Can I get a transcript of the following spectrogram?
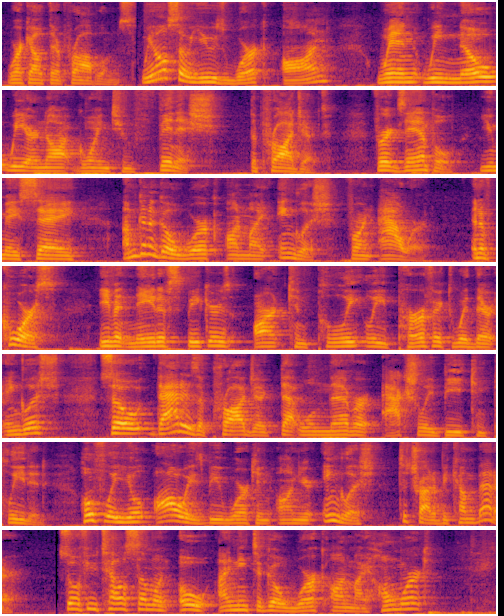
work out their problems. We also use work on when we know we are not going to finish the project. For example, you may say, I'm going to go work on my English for an hour. And of course, even native speakers aren't completely perfect with their English. So that is a project that will never actually be completed. Hopefully, you'll always be working on your English to try to become better. So if you tell someone, oh, I need to go work on my homework,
